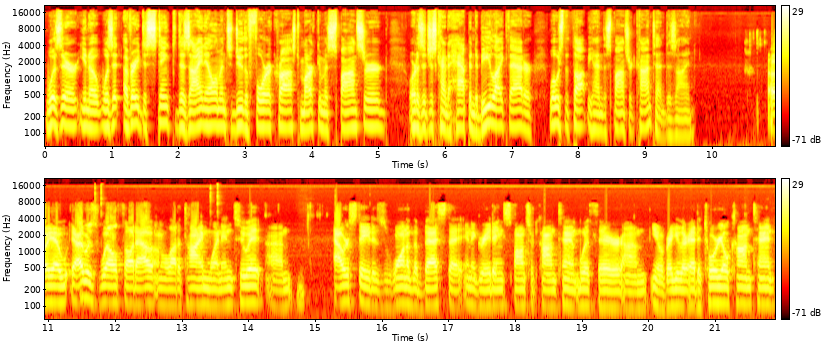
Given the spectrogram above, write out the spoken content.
Was there, you know, was it a very distinct design element to do the four across, mark them as sponsored? Or does it just kind of happen to be like that or what was the thought behind the sponsored content design oh yeah i was well thought out and a lot of time went into it um, our state is one of the best at integrating sponsored content with their um, you know regular editorial content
